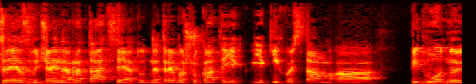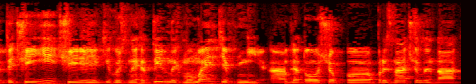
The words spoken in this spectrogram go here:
Це звичайна ротація. Тут не треба шукати якихось там підводної течії чи якихось негативних моментів. Ні, для того, щоб е, призначили на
